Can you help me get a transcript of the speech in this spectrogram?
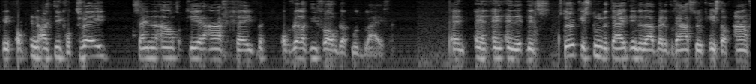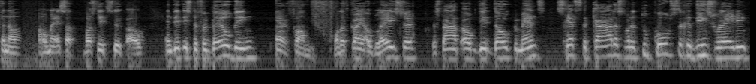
In, in artikel 2 zijn een aantal keren aangegeven op welk niveau dat moet blijven. En, en, en, en dit stuk is toen de tijd inderdaad bij het raadstuk is dat aangenomen en was dit stuk ook. En dit is de verbeelding ervan. Want dat kan je ook lezen. Er staat ook dit document schetst de kaders van de toekomstige dienstverlening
